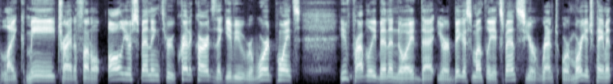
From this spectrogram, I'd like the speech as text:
like me, try to funnel all your spending through credit cards that give you reward points, you've probably been annoyed that your biggest monthly expense, your rent or mortgage payment,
